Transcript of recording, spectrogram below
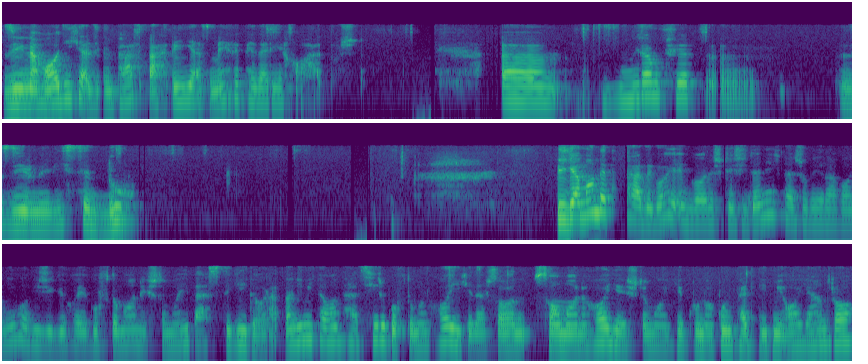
زیرنهادی که از این پس بهره از مهر پدری خواهد داشت. میرم توی زیرنویس دو. بیگمان به پردگاه انگارش کشیدن یک تجربه روانی با ویژگی های گفتمان اجتماعی بستگی دارد و نمی‌توان تاثیر گفتمان هایی که در سامانه های اجتماعی گوناگون پدید می آیند را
